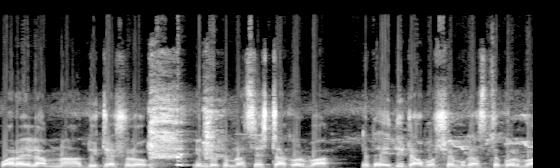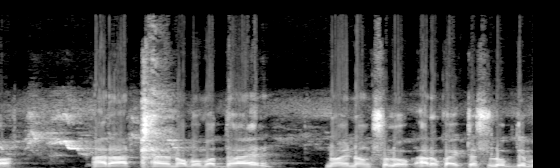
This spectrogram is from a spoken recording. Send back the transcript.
পড়াইলাম না দুইটা শ্লোক। কিন্তু তোমরা চেষ্টা করবা কিন্তু এই দুইটা অবশ্যই মুখস্থ করবা। আর আট নবম অধ্যায়ের নয় নং শ্লোক আরও কয়েকটা শ্লোক দেব।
